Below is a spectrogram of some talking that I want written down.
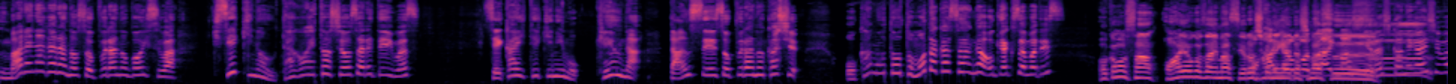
生まれながらのソプラノボイスは奇跡の歌声と称されています。世界的にも稀有な男性ソプラノ歌手岡本智隆さんがお客様です。岡本さんおはようございます。よろしくお願いいたします。おはようございます。よろしくお願いしま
